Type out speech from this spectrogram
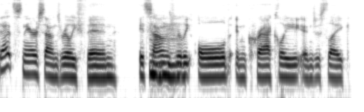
that snare sounds really thin. It sounds really old and crackly and just like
